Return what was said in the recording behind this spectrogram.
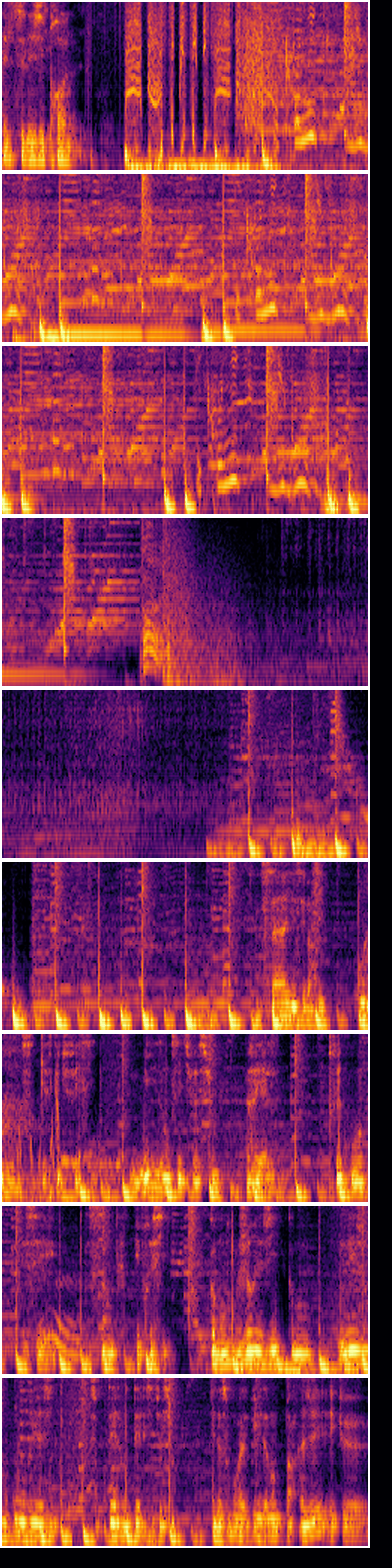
LCDG Prod. La chronique du gouffre. Les chroniques du gouffre. Les chroniques du gouffre. Bon. Ça y est, c'est parti. On lance. Qu'est-ce que tu fais ici? Mise en situation réelle. Très court et c'est simple et précis. Comment je réagis, comment mes gens ont réagi sur telle ou telle situation? Situation qu'on va évidemment partager et que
